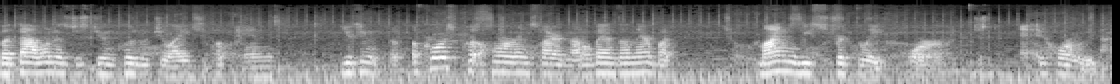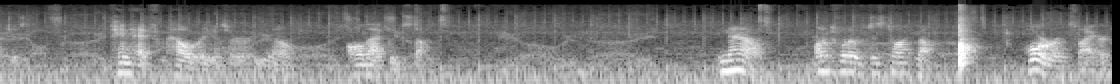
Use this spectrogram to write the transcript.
But that one is just you include what you like, you put pins. You can, of course, put horror-inspired metal bands on there, but mine will be strictly horror, just in horror movie patches. Pinhead from Hellraiser, you know, all that good stuff. Now, on to what I was just talking about. Horror inspired.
